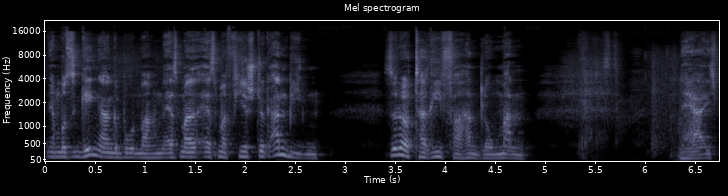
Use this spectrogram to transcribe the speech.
Er muss ein Gegenangebot machen. Erstmal erstmal vier Stück anbieten. So doch Tarifverhandlungen, Mann. Naja, ich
